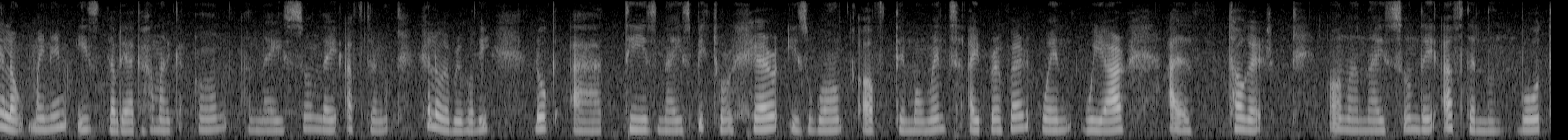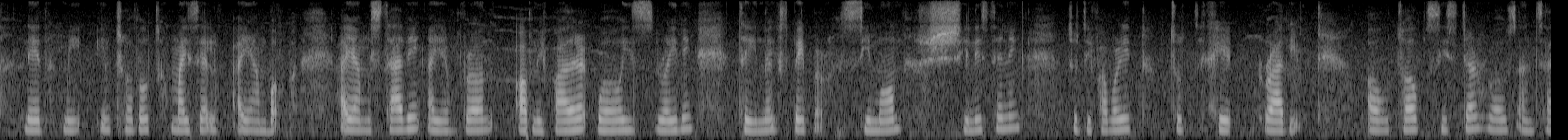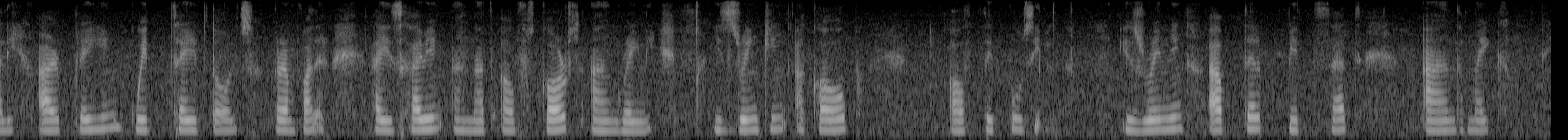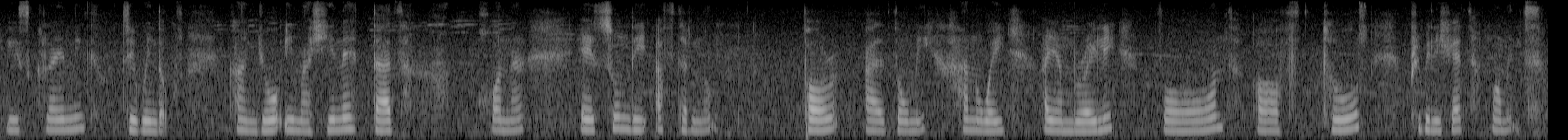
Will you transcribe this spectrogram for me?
Hello, my name is Gabriela Cajamarca on a nice Sunday afternoon. Hello, everybody. Look at this nice picture. Here is one of the moments I prefer when we are all together on a nice Sunday afternoon. But let me introduce myself. I am Bob. I am studying. I am from of my father who is reading the newspaper. Simon, she listening to the favorite to her radio. Our top sister Rose and Sally are playing with their dolls. Grandfather is having a nap of course and Granny is drinking a cup of the pussy. Is raining after pizza and Mike is cleaning the windows. Can you imagine that honor a Sunday afternoon? Poor old dummy, anyway, I am really fond of those privileged moments.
